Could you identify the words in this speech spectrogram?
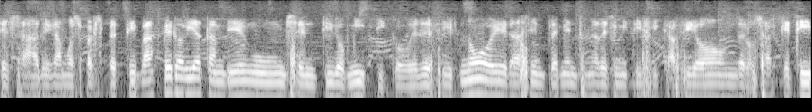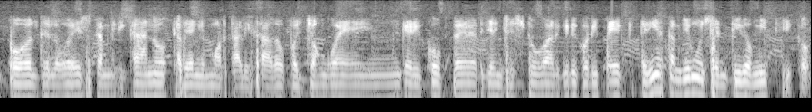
esa, digamos, perspectiva, pero había también un sentido mítico, es decir, no era simplemente una desmitificación de los arquetipos del oeste americano que habían inmortalizado pues John Wayne, Gary Cooper, James Stewart, Gregory Peck, tenía también un sentido mítico,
